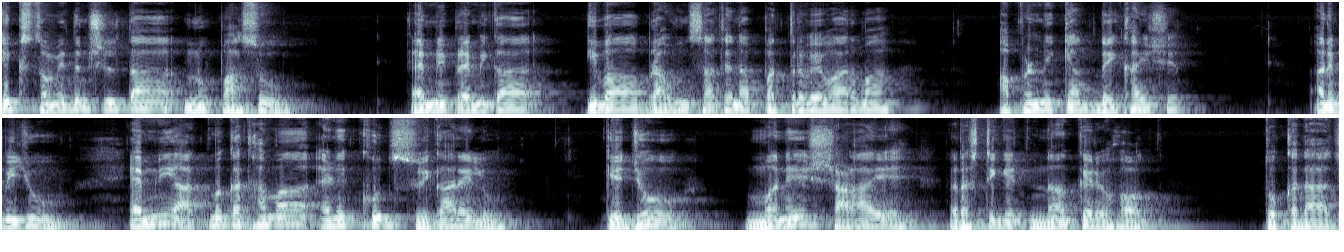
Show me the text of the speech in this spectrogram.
એક સંવેદનશીલતાનું પાસું એમની પ્રેમિકા ઇવા બ્રાઉન સાથેના પત્ર વ્યવહારમાં આપણને ક્યાંક દેખાય છે. અને બીજું, એમની આત્મકથામાં એણે ખુદ સ્વીકારેલું કે જો મને શાળાએ રસ્ટિગેટ ન કર્યો હોત, તો કદાચ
